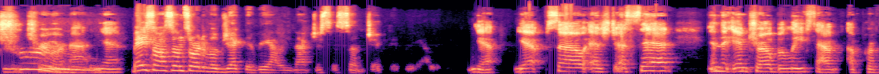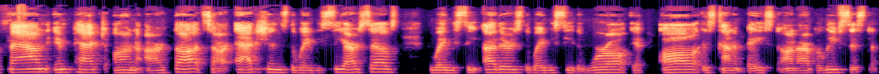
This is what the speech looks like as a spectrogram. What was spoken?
true, true or not. Yeah. Based on some sort of objective reality, not just a subjective reality. Yep. Yep. So, as Jess said in the intro, beliefs have a profound impact on our thoughts, our actions, the way we see ourselves, the way we see others, the way we see the world. It all is kind of based on our belief system.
